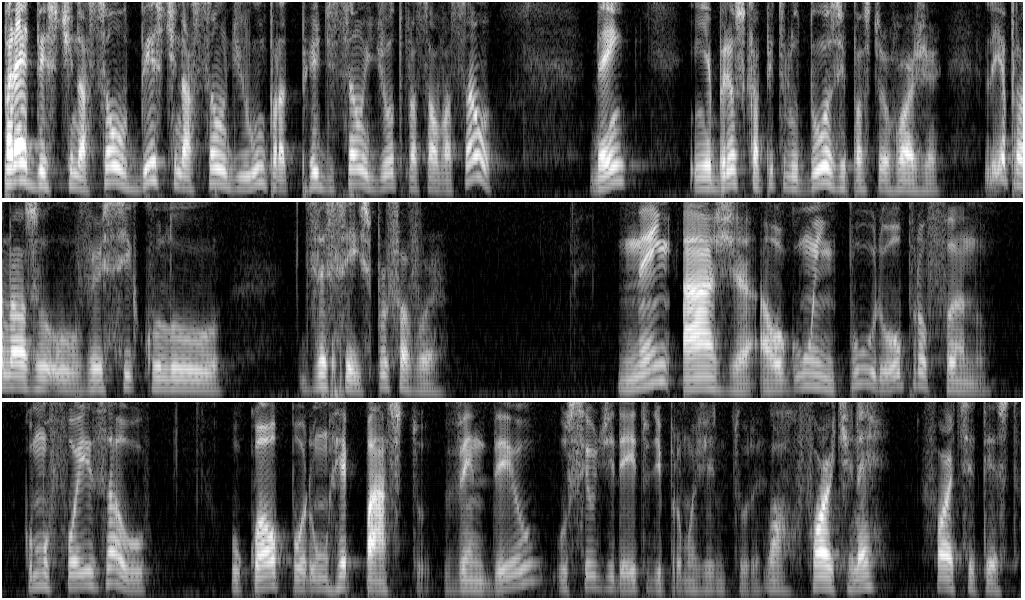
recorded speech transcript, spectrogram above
predestinação ou destinação de um para perdição e de outro para salvação? Bem, em Hebreus capítulo 12, pastor Roger, leia para nós o, o versículo 16, por favor. Nem haja algum impuro ou profano, como foi Esaú, o qual por um repasto vendeu o seu direito de primogenitura. Uau, forte, né? Forte esse texto.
